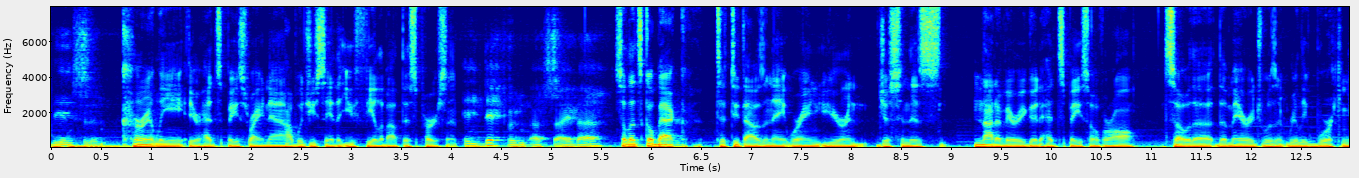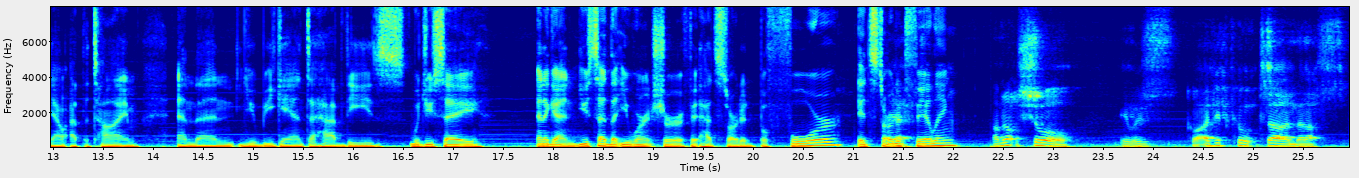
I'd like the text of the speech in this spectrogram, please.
the incident. Currently, your headspace right now, how would you say that you feel about this person? Indifferent, I'd say now. So let's go back to 2008, where you're in just in this not a very good headspace overall. So the the marriage wasn't really working out at the time, and then you began to have these. Would you say? And again, you said that you weren't sure if it had started before it started failing. I'm not sure. It was quite a difficult time the last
